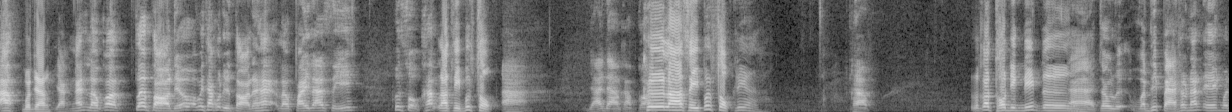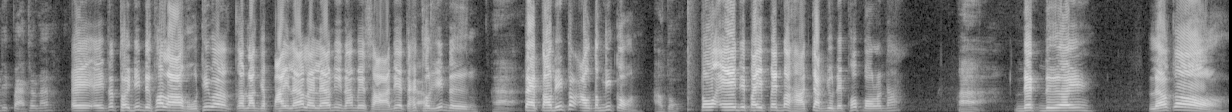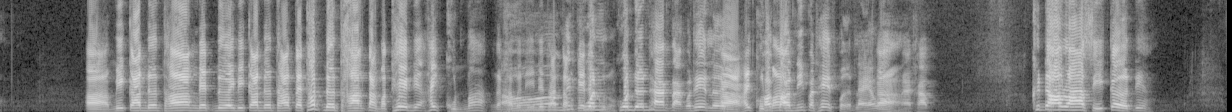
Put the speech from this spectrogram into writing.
อ้าวหมดยัง อย่างนั้นเราก็เริ่มต่อเดี๋ยวไม่ทักคนอื่นต่อนะฮะ เราไปราศีพฤษภครับ ราศีพฤษภอ่า ย้ายดาวกลับก่อนคือราศีพฤษภเนี่ย ครับ แล้วก็ทนอีกนิดนึงอ่าเจ้าเรือวันที่แปดเท่านั้นเองวันที่แปดเท่านั้น ไอ้ไอ้ถ้าทนอีกนิดนึงเพราะราหูที่ว่ากำลังจะไปแล้วอะไรแล้วนี่นะเมษาเนี่ยแต่ให้ครับ ทนอีกนิดนึงอ่าแต่ตอนนี้ต้องเอาตรงนี้ก่อน เอาตรง ตัวเองเนี่ยไปเป็นมหาจักรอยู่ในภพบรณะอ่า เด็ดเดือย แล้วก็อ่ามีการเดินทางเด็ดเดือยมีการเดินทาง แต่ถ้าเดินทางต่างประเทศเนี่ยให้คุณมากนะครับอันนี้เดินทางต่างประเทศควรให้คุณควรเดินทางต่างประเทศเลยอ่าให้คุณเพราะมากตอนนี้ประเทศเปิดแล้วอ่านะครับ คือดาวราศีเกิดเนี่ย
